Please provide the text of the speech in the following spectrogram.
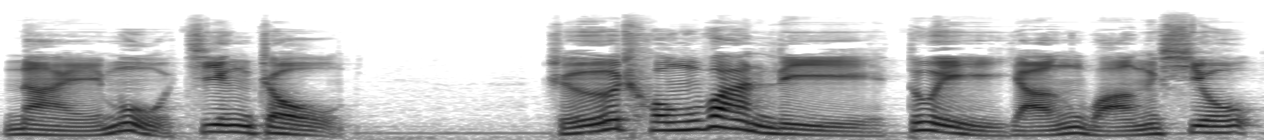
乃牧荆州。折冲万里，对阳王修。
